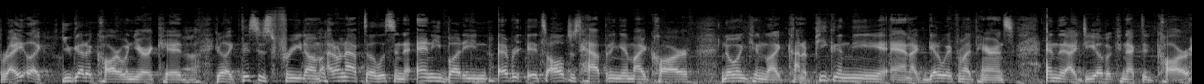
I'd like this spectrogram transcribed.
right? Like you get a car when you're a kid, yeah. you're like, this is freedom. I don't have to listen to anybody. Every it's all just happening in my car. No one can like kind of peek on me, and I can get away from my parents. And the idea of a connected car." Car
